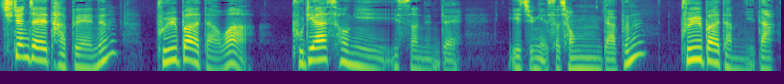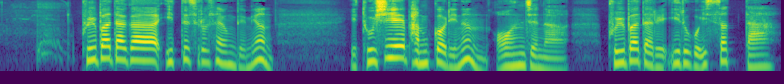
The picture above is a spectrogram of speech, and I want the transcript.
출연자의 답에는 불바다와 불야성이 있었는데 이 중에서 정답은 불바다입니다. 불바다가 이 뜻으로 사용되면 이 도시의 밤거리는 언제나 불바다를 이루고 있었다.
